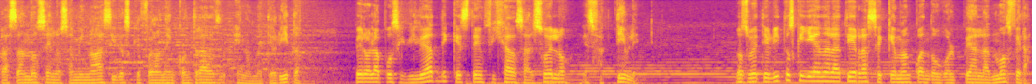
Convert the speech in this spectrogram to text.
basándose en los aminoácidos que fueron encontrados en un meteorito, pero la posibilidad de que estén fijados al suelo es factible. Los meteoritos que llegan a la Tierra se queman cuando golpean la atmósfera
